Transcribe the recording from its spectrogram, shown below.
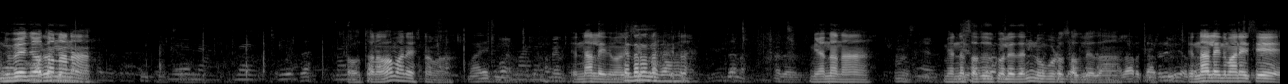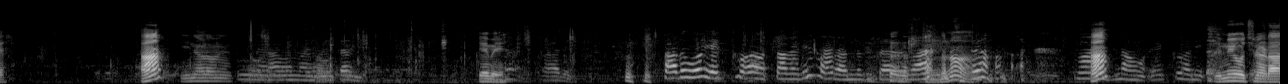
నువ్వేం చదువుతున్నానా చదువుతున్నావా మానేసినావా? ఎన్నాళ్ళు అయింది మానేసి? ఇట్రా. మీ అన్ననా? మీ అన్న చదువుకోలేదని నువ్వు కూడా చదవలేదా? ఎన్నాళ్ళు అయింది మానేసి? ఏమి? చదువు ఎక్కువ వస్తుందని సార్ అందుకు సార్ వచ్చినాడా?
